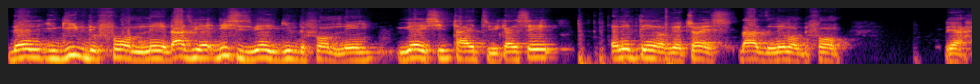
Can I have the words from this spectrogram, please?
Then you give the form name. That's where this is where you give the form name. Where you see title, you can say anything of your choice. That's the name of the form. Yeah,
